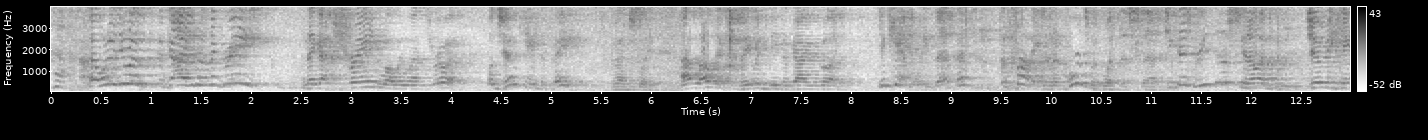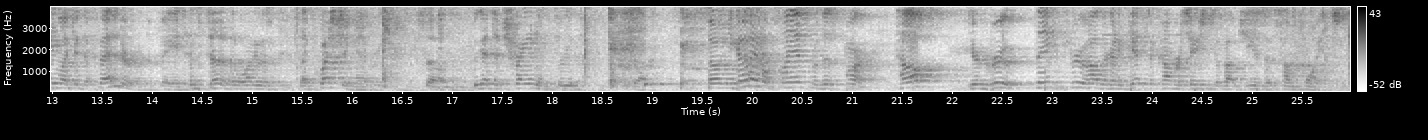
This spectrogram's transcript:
what do we do with a guy who doesn't agree? And they got trained while we went through it. Well, Jim came to faith eventually. I loved it because he would be the guy who'd be like, you can't believe that. That's that's not even in accordance with what this says. Do you guys read this? You know, and Jim became like a defender of the faith instead of the one who was like questioning everything. So we got to train him through that. So, so you got to have a plan for this part. Help your group think through how they're going to get to conversations about Jesus at some point.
